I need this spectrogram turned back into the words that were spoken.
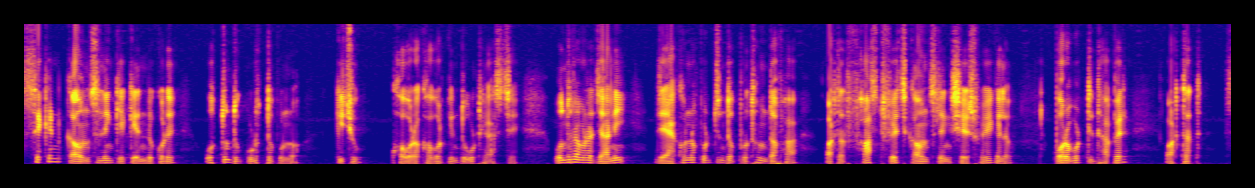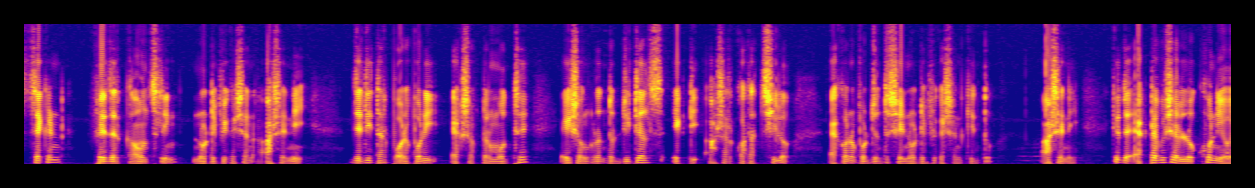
সেকেন্ড কাউন্সেলিংকে কেন্দ্র করে অত্যন্ত গুরুত্বপূর্ণ কিছু খবরাখবর কিন্তু উঠে আসছে। বন্ধুরা, আমরা জানি যে এখনও পর্যন্ত প্রথম দফা, অর্থাৎ ফার্স্ট ফেজ কাউন্সেলিং শেষ হয়ে গেলেও পরবর্তী ধাপের, অর্থাৎ সেকেন্ড ফেজের কাউন্সেলিং নোটিফিকেশন আসেনি। যেটি তার পরে পরেই এক সপ্তাহের মধ্যে এই সংক্রান্ত ডিটেলস একটি আসার কথা ছিল। এখনও পর্যন্ত সেই নোটিফিকেশন কিন্তু আসেনি। কিন্তু একটা বিষয় লক্ষণীয়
